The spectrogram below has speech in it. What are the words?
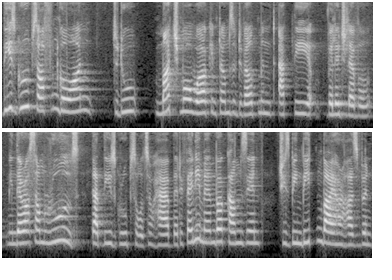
These groups often go on to do much more work in terms of development at the village level. I mean, there are some rules that these groups also have that if any member comes in, she's been beaten by her husband,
